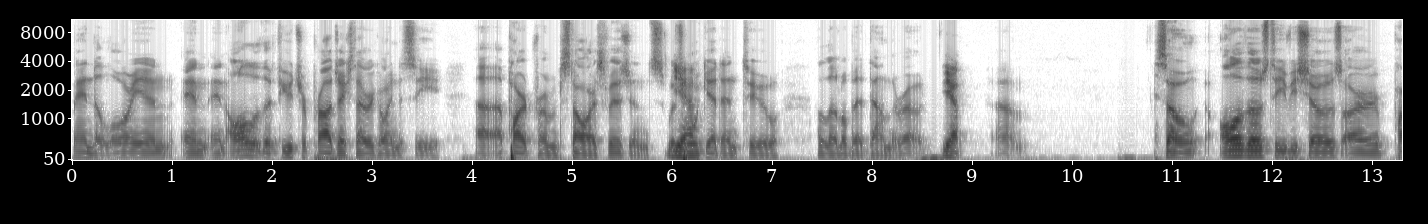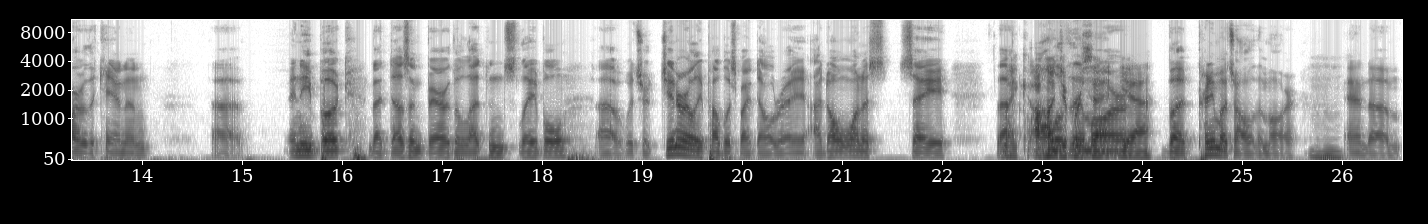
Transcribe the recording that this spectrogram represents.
Mandalorian, and and all of the future projects that we're going to see uh, apart from Star Wars Visions, which Yeah. we'll get into a little bit down the road. Yeah. Um, so all of those TV shows are part of the canon. Uh, any book that doesn't bear the Legends label, uh, which are generally published by Del Rey, I don't want to say that Like all of them 100%, are, yeah. but pretty much all of them are hmm and um,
